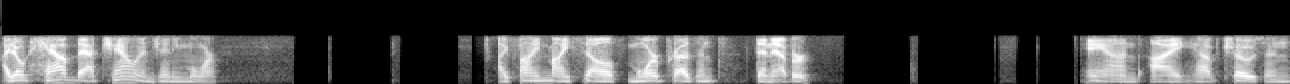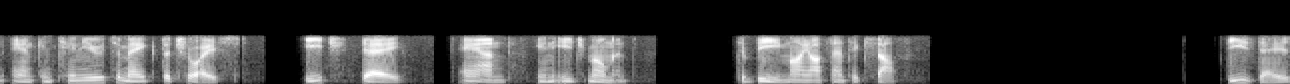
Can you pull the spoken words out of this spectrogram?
I don't have that challenge anymore. I find myself more present than ever. And I have chosen and continue to make the choice each day and in each moment to be my authentic self. These days,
